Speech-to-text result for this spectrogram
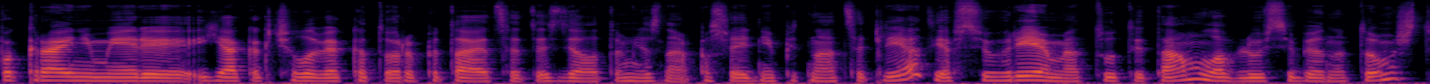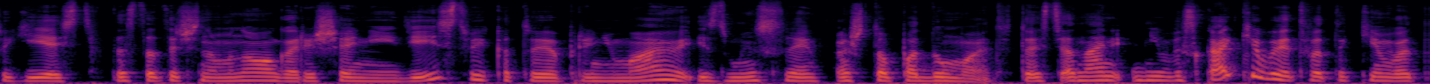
По крайней мере, я как человек, который пытается это сделать, там, не знаю, последние 15 лет, я все время тут и там ловлю себя на том, что есть достаточно много решений и действий, которые я принимаю из мысли, что подумают. То есть она не выскакивает вот таким вот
